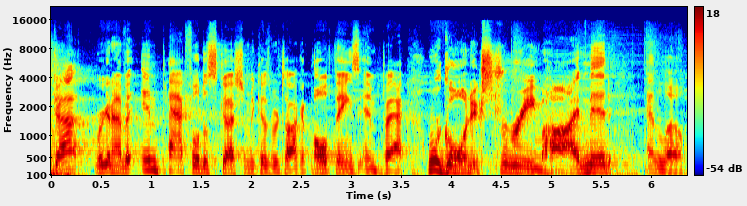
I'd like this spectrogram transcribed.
Scott, we're gonna have an impactful discussion because we're talking all things impact. We're going extreme, high, mid, and low.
